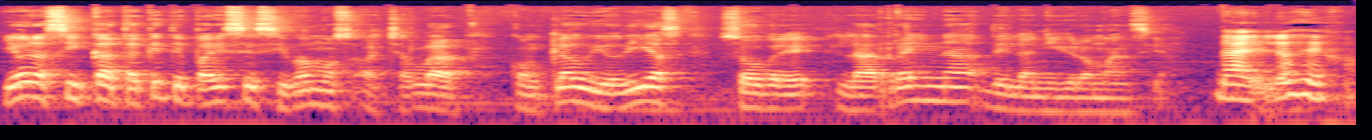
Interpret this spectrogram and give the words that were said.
Y ahora sí, Cata, ¿qué te parece si vamos a charlar con Claudio Díaz sobre la reina de la nigromancia? Dale, los dejo.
